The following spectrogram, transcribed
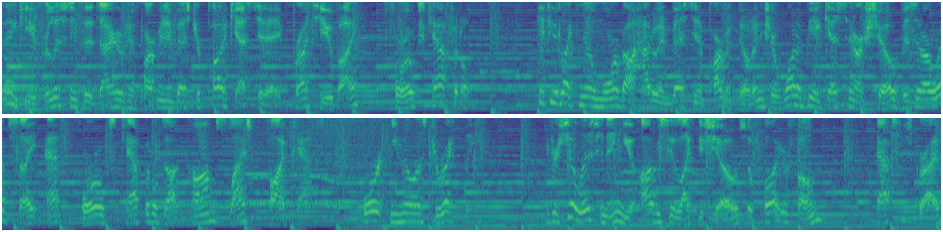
Thank you for listening to the Diary of an Apartment Investor podcast today, brought to you by Four Oaks Capital. If you'd like to know more about how to invest in apartment buildings or want to be a guest in our show, visit our website at fouroakscapital.com slash podcast or email us directly. If you're still listening, you obviously like the show, so pull out your phone, tap subscribe,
